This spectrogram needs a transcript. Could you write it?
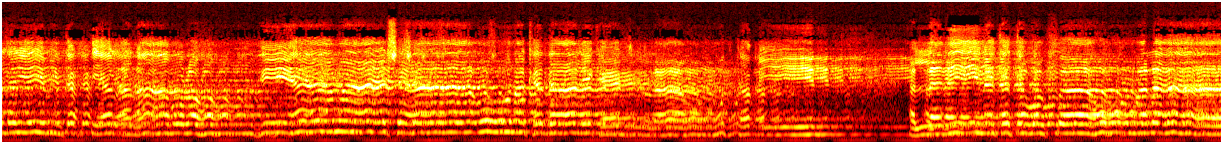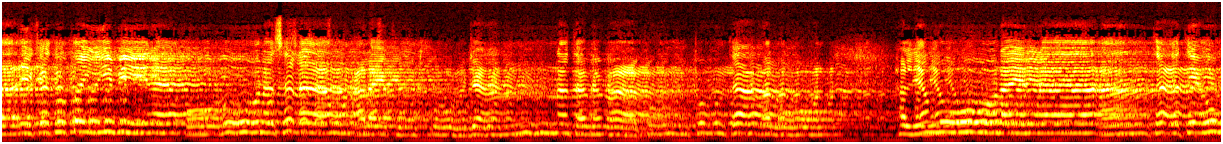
تجري من تحتها الأنهار لهم فيها ما يشاءون كذلك يجزي الله المتقين. الذين تتوفاهم الملائكة طيبين يقولون سلام عليكم ادخلوا الجنة بما كنتم تعملون. هل ينظرون إلا أن تأتيهم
